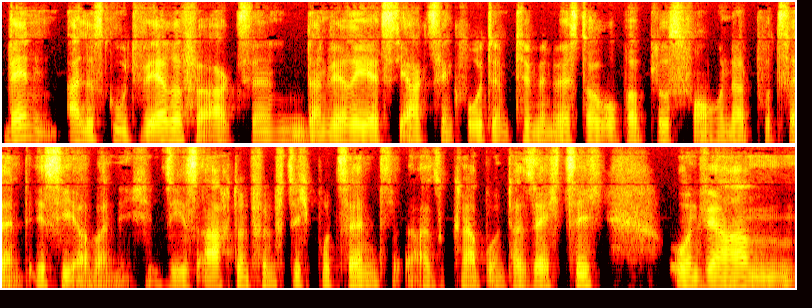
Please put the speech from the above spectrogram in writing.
wenn alles gut wäre für Aktien, dann wäre jetzt die Aktienquote im Tim Invest Europa Plus Fonds 100 Prozent. Ist sie aber nicht. Sie ist 58 Prozent, also knapp unter 60. Und wir haben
